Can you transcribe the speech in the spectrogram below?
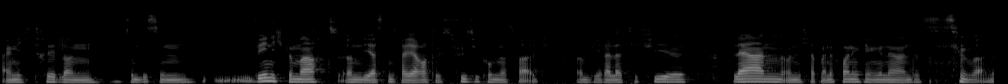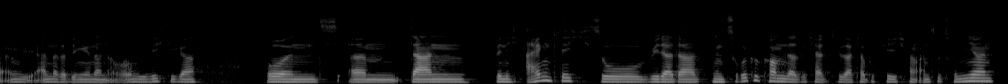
eigentlich Triathlon so ein bisschen wenig gemacht. Ähm, die ersten zwei Jahre durchs Physikum, das war halt irgendwie relativ viel lernen und ich habe meine Freundin kennengelernt. Das waren irgendwie andere Dinge dann auch irgendwie wichtiger. Und ähm, dann bin ich eigentlich so wieder dahin zurückgekommen, dass ich halt gesagt habe, okay, ich fange an zu trainieren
